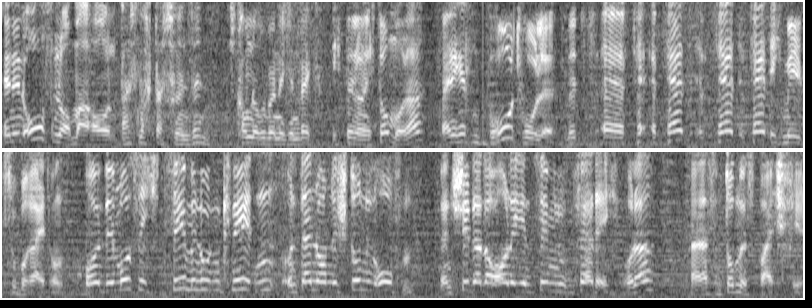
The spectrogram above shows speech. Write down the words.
in den Ofen nochmal hauen. Was macht das für einen Sinn? Ich komme darüber nicht hinweg. Ich bin doch nicht dumm, oder? Wenn ich jetzt ein Brot hole mit äh, Fer Fer Fer Fertigmehlzubereitung und den muss ich 10 Minuten kneten und dann noch eine Stunde in den Ofen, dann steht er doch auch nicht in 10 Minuten fertig, oder? Ja, das ist ein dummes Beispiel.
